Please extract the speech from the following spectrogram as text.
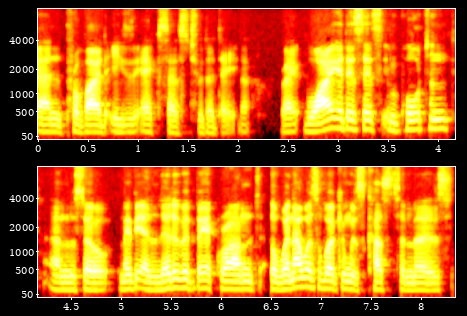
and provide easy access to the data right? Why it is is important. And um, so maybe a little bit background. So when I was working with customers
